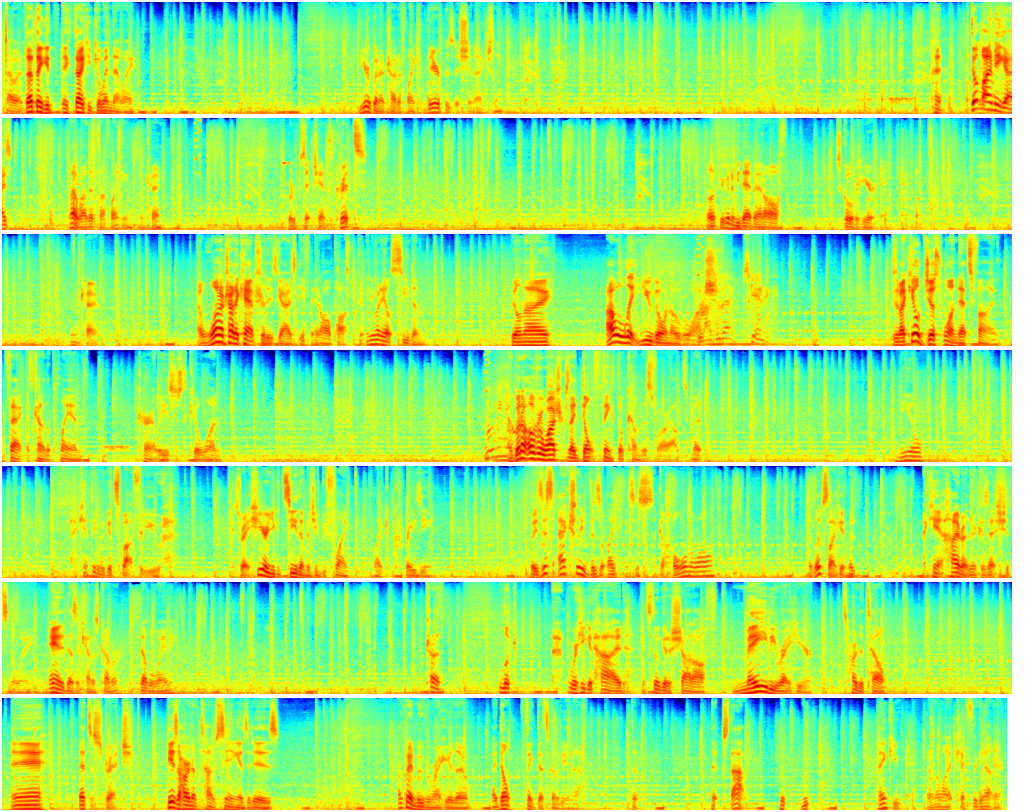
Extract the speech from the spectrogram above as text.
Oh, I thought they could. I thought you could go in that way. You're gonna try to flank their position, actually. Don't mind me, guys. Oh wow, that's not flanking. Okay. 40% chance of crit. Well, if you're going to be that bad off, just go over here. Okay. I want to try to capture these guys, if at all possible. Can anybody else see them? Bill Nye, I will let you go in Overwatch. Roger that. Scanning. Because if I kill just one, that's fine. In fact, that's kind of the plan currently, is just to kill one. Moving I'm going to Overwatch because I don't think they'll come this far out, but... Neil... I can't think of a good spot for you. Because right here you could see them, but you'd be flanked like crazy. Wait, is this actually visible? Like, is this like a hole in the wall? It looks like it, but can't hide right there because that shit's in the way. And it doesn't count as cover. Double whammy. trying to look where he could hide and still get a shot off. Maybe right here. It's hard to tell. Eh, that's a stretch. He has a hard enough time seeing as it is. I'll go ahead and move him right here, though. I don't think that's going to be enough. The, stop. Move, move. Thank you. I don't know why it kept freaking out there.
